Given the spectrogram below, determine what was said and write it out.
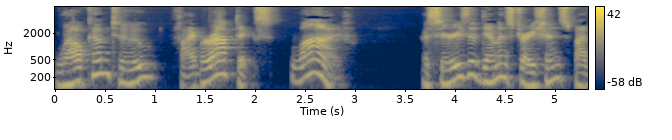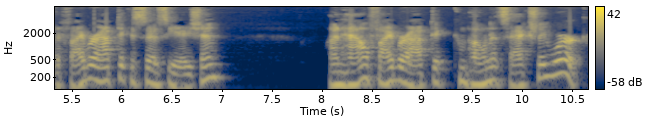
Welcome to Fiber Optics Live, a series of demonstrations by the Fiber Optic Association on how fiber optic components actually work.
